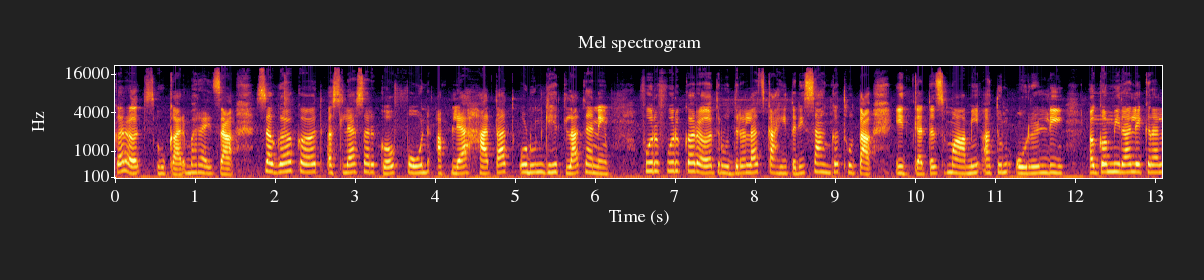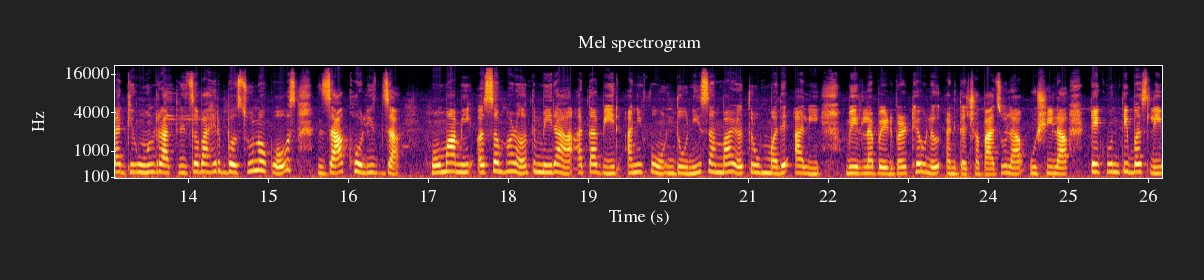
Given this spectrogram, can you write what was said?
करत हुकार भरायचा. सगळं कळत असल्यासारखं फोन आपल्या हातात ओढून घेतला त्याने. फुरफुर करत रुद्रलाच काहीतरी सांगत होता. इतक्यातच मामी आतून ओरडली अगं मीरा लेकराला घेऊन रात्रीचं बाहेर बसू नकोस. जा खोलीत जा. हो मामी असं म्हणत मीरा आता वीर आणि फोन दोन्ही सांभाळत रूममध्ये आली. वीरला बेडवर ठेवलं आणि त्याच्या बाजूला उशीला टेकून ती बसली.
